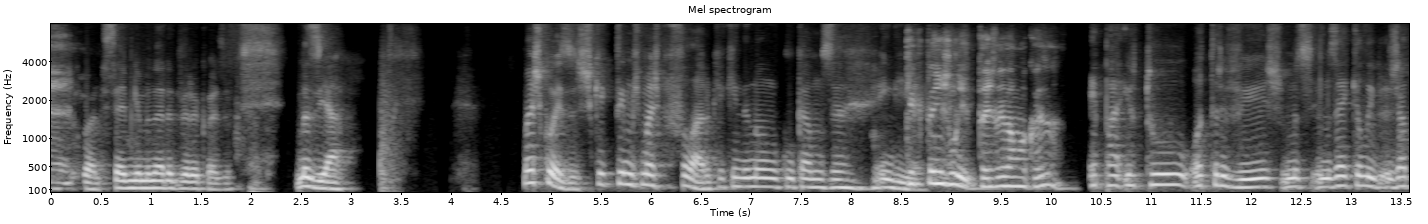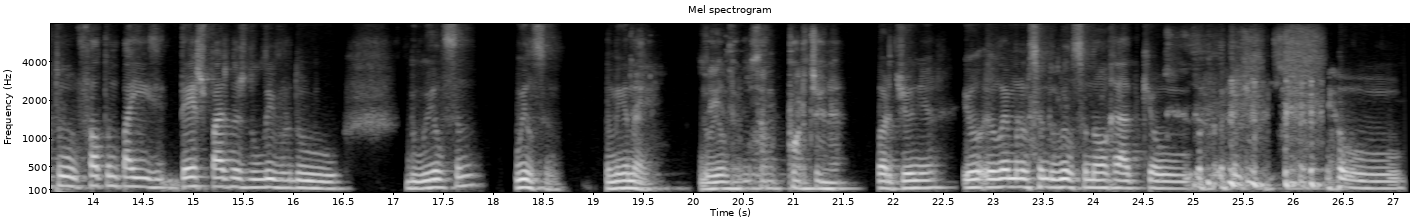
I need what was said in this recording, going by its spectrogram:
É. Pronto, isso é a minha maneira de ver a coisa. Mas, já. Yeah. Mais coisas, o que é que temos mais para falar? O que é que ainda não colocámos em dia? O que é que tens lido? Tens lido alguma coisa? Epá, eu estou outra vez, mas, mas é aquele livro, já estou, faltam para aí 10 páginas do livro do, do Wilson, Wilson, não me enganei. Do Sim, Wilson, Wilson Porto Jr. Porto Jr. Eu, eu lembro-me sempre do Wilson honrado, que é o, é o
